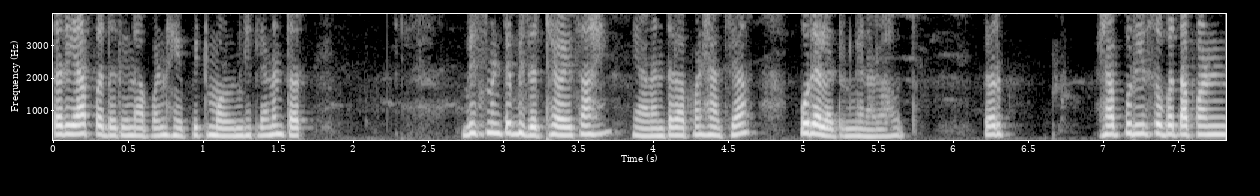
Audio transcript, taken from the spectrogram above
तर या पद्धतीने आपण हे पीठ मळून घेतल्यानंतर वीस मिनटं भिजत ठेवायचं आहे. यानंतर आपण ह्याच्या पुऱ्या लाटून घेणार आहोत. तर ह्या पुरीसोबत आपण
